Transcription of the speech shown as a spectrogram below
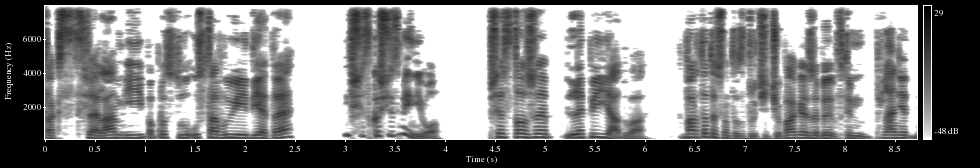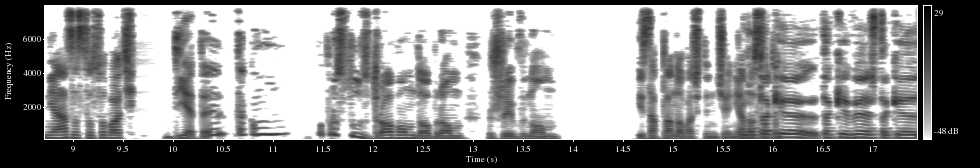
tak strzelam i po prostu ustawił jej dietę i wszystko się zmieniło. Przez to, że lepiej jadła. Warto też na to zwrócić uwagę, żeby w tym planie dnia zastosować dietę taką po prostu zdrową, dobrą, żywną i zaplanować ten dzień. Ja no o to- takie, takie, wiesz, takie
